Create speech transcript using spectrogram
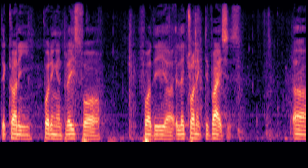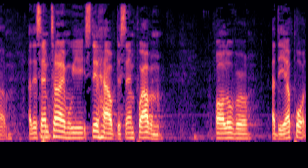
the county putting in place for, for the uh, electronic devices. Um, At the same time, we still have the same problem all over at the airport,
